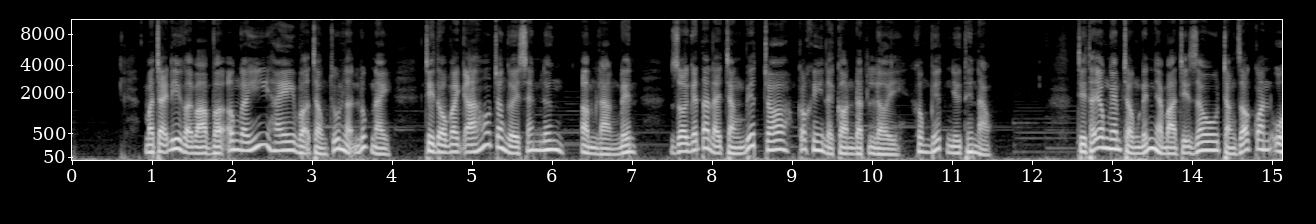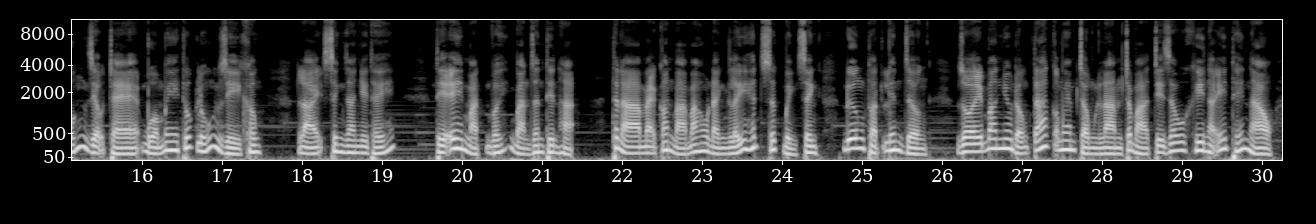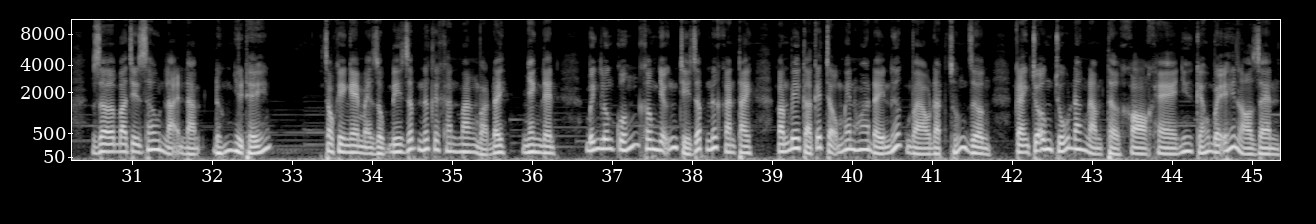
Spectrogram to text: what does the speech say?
Mà chạy đi gọi bà vợ ông ấy hay vợ chồng chú Lận lúc này, chỉ tổ vạch áo cho người xem lưng, ầm làng lên, rồi người ta lại chẳng biết cho, có khi lại còn đặt lời, không biết như thế nào. Chỉ thấy ông em chồng đến nhà bà chị dâu chẳng rõ quan uống rượu chè, bùa mê thuốc lú gì không, lại sinh ra như thế, thì ê mặt với bản dân thiên hạ. Thế là mẹ con bà bao đành lấy hết sức bình sinh, đưa ông Thuật lên giường, rồi bao nhiêu động tác ông em chồng làm cho bà chị dâu khi nãy thế nào, giờ bà chị dâu lại làm đúng như thế. Sau khi nghe mẹ dục đi dấp nước cái khăn mang vào đây, nhanh lên, Bính luống cuống không những chỉ dấp nước khăn tay, còn bê cả cái chậu men hoa đầy nước vào đặt xuống giường, cạnh chỗ ông chú đang nằm thở khò khè như kéo bể lò rèn.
